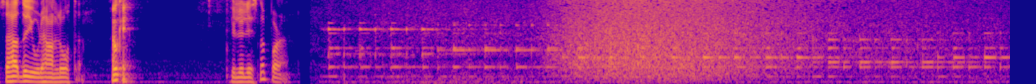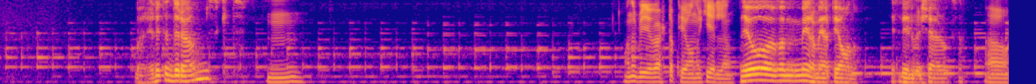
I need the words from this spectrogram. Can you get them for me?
Så här, då gjorde han låten. Okej. Vill du lyssna på den? Börjar lite drömskt. Mm. Han har blivit värsta pianokillen. Jo, det var mer och mer piano. I Silverchair också. Ja.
